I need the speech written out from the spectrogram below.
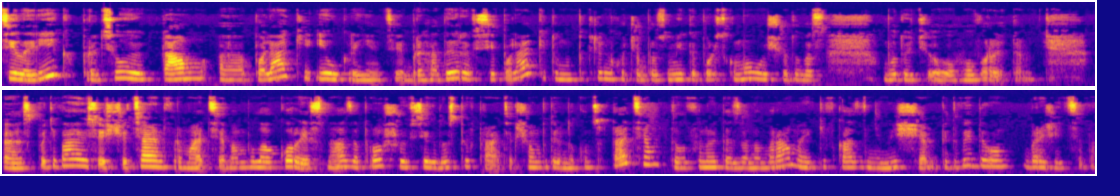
цілий рік, працюють там е, поляки і українці, бригадири, всі поляки, тому потрібно хоча б розуміти польську мову, що до вас будуть е, говорити. Е, Сподіваюся, що ця інформація вам була корисна. Запрошую всіх до співпраці. Якщо вам потрібна консультація, телефонуйте за номерами, які вказані нижче під відео. Бережіть себе.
